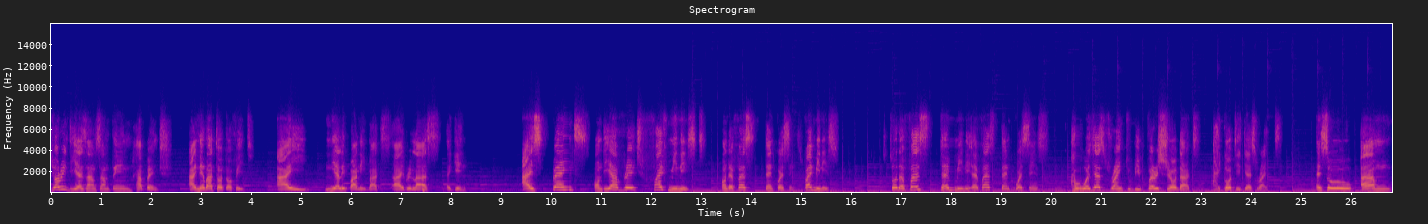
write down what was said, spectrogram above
During the exam, something happened. I never thought of it. I nearly panicked, but I relaxed again. I spent on the average five minutes on the first 10 questions, five minutes. So the first 10 minutes, uh, first 10 questions, I was just trying to be very sure that I got it just right. And so um,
